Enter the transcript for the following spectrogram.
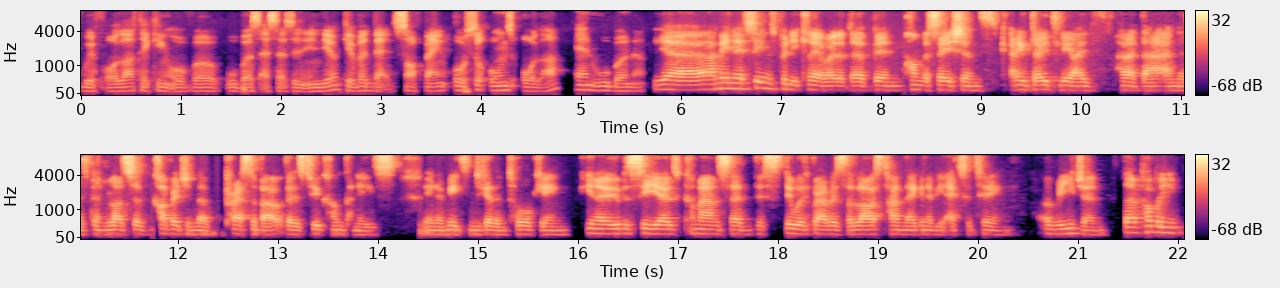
with Ola taking over Uber's assets in India, given that SoftBank also owns Ola and Uber now? Yeah, I mean, it seems pretty clear, right, that there have been conversations. Anecdotally, I've heard that, and there's been lots of coverage in the press about those two companies. You know, meeting together and talking. You know, Uber's CEOs come out and said this deal with Grab is the last time they're going to be exiting a region. That probably,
